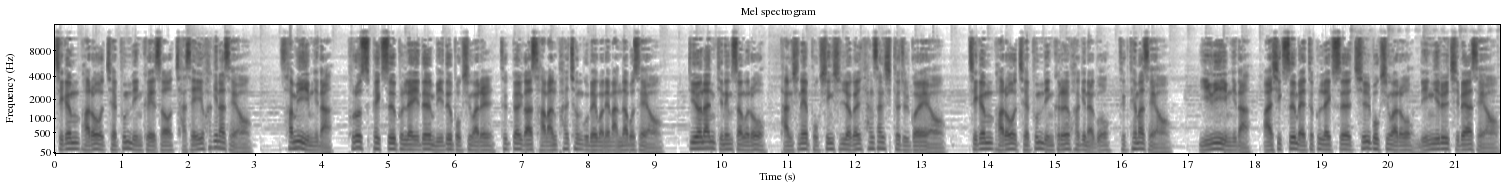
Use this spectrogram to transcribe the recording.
지금 바로 제품 링크에서 자세히 확인하세요. 3위입니다. 프로스펙스 블레이드 미드 복싱화를 특별가 48,900원에 만나보세요. 뛰어난 기능성으로 당신의 복싱 실력을 향상시켜 줄 거예요. 지금 바로 제품 링크를 확인하고 득템하세요. 2위입니다. 아식스 매트플렉스 7 복싱화로 링 위를 지배하세요.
